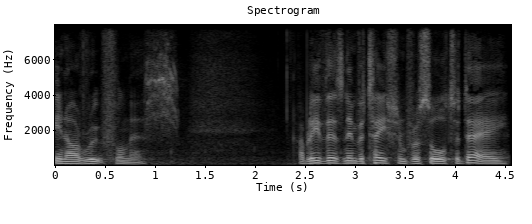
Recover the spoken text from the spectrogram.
in our rootfulness. I believe there's an invitation for us all today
